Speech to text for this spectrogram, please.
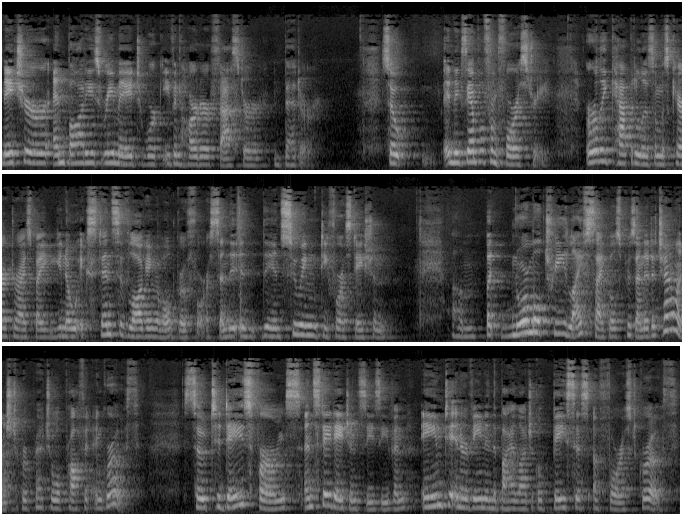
Nature and bodies remade to work even harder, faster, and better. So, an example from forestry. early capitalism was characterized by, you know, extensive logging of old growth forests and the, the ensuing deforestation. Um, but normal tree life cycles presented a challenge to perpetual profit and growth. So today's firms and state agencies even aim to intervene in the biological basis of forest growth.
